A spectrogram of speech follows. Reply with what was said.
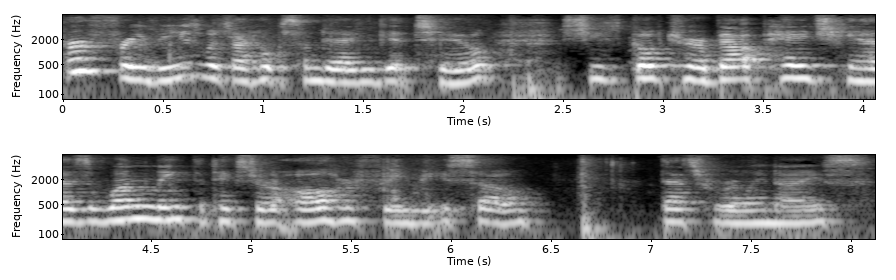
her freebies, which I hope someday I can get to. She's go to her about page. She has one link that takes her to all her freebies. So that's really nice.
